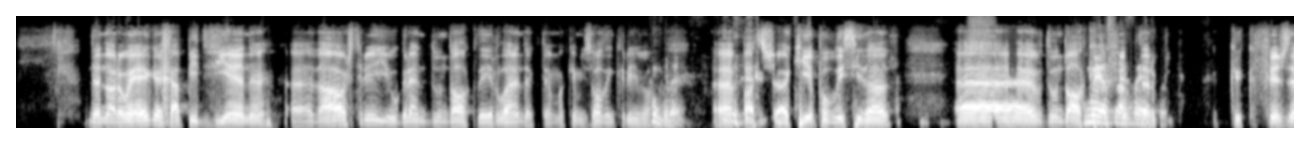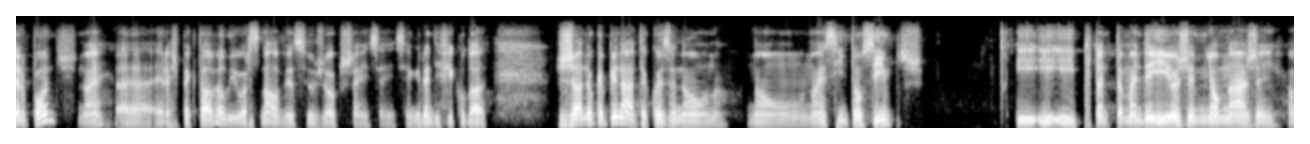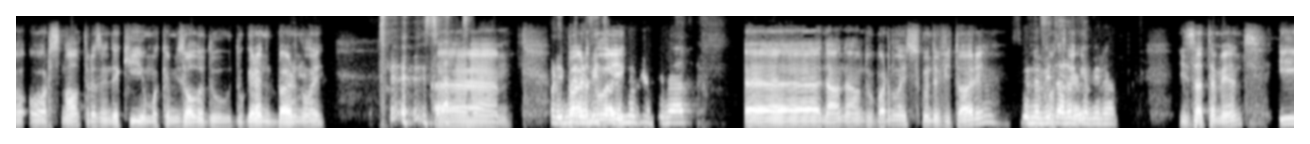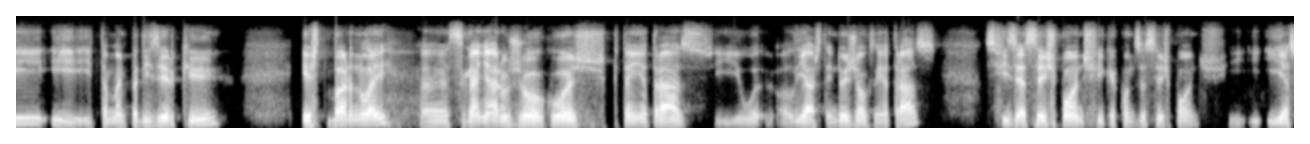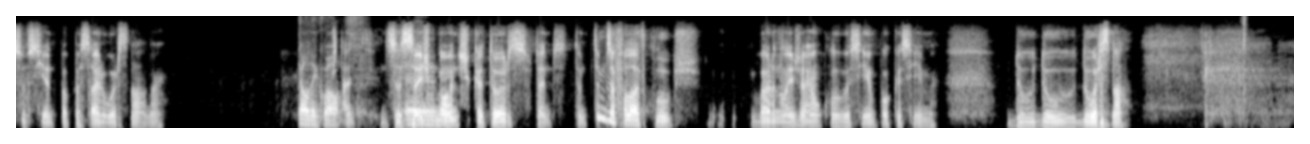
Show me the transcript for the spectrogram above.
da Noruega, Rapid Viena, ah, da Áustria e o grande Dundalk da Irlanda, que tem uma camisola incrível. Uh, passo já aqui a publicidade. Uh, Dundalk Começa a. que, que fez zero pontos, não é? Uh, era expectável e o Arsenal venceu os jogos sem, sem, sem grande dificuldade. Já no campeonato a coisa não, não, não, é assim tão simples. E, e- e, portanto também daí hoje a minha homenagem ao, ao Arsenal, trazendo aqui uma camisola do, do grande Burnley. Uh, Primeira Burnley- vitória no campeonato, uh, não, não, do Burnley, segunda vitória, segunda vitória no consegue. campeonato. Exatamente. E, e também para dizer que este Burnley, eh, se ganhar o jogo hoje que tem atraso, e o- aliás tem dois jogos em atraso, se fizer 6 pontos, fica com 16 pontos e, e- é suficiente para passar o Arsenal, não é? Tal e qual. Portanto, 16 Eh, pontos, 14, portanto, tam- estamos a falar de clubes. O Burnley já é um clube assim um pouco acima do, do, do Arsenal.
